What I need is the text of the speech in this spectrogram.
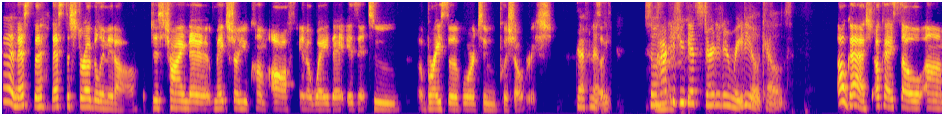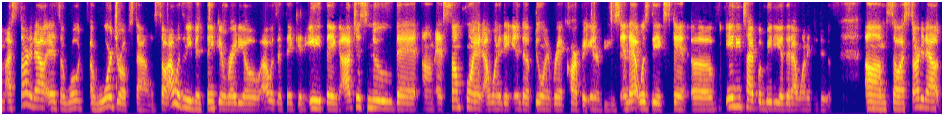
And that's the that's the struggle in it all. Just trying to make sure you come off in a way that isn't too abrasive or too pushoverish. Definitely. So, so how mm-hmm. did you get started in radio kels oh gosh okay so um, i started out as a, a wardrobe stylist so i wasn't even thinking radio i wasn't thinking anything i just knew that um, at some point i wanted to end up doing red carpet interviews and that was the extent of any type of media that i wanted to do um, so i started out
